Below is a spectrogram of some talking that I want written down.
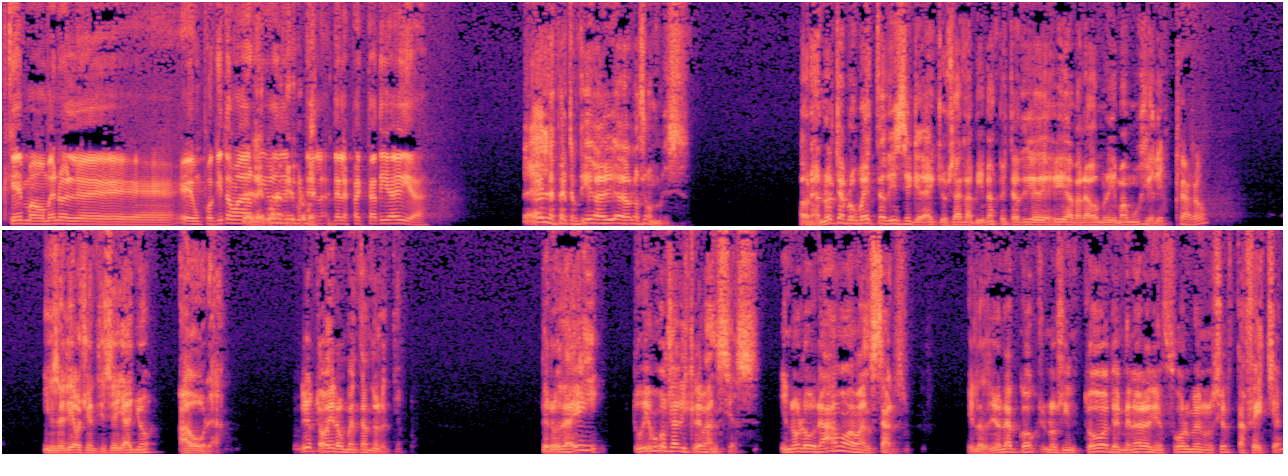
que es más o menos el, eh, un poquito más arriba de, la, expectativa de vida. Es la expectativa de vida de los hombres. Ahora, nuestra propuesta dice que hay que usar la misma expectativa de vida para hombres y más mujeres. Claro. Y sería 86 años ahora. Yo todavía ir aumentando en el tiempo. Pero de ahí tuvimos otras discrepancias y no logramos avanzar. Y la señora Cox nos instó a terminar el informe en una cierta fecha.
